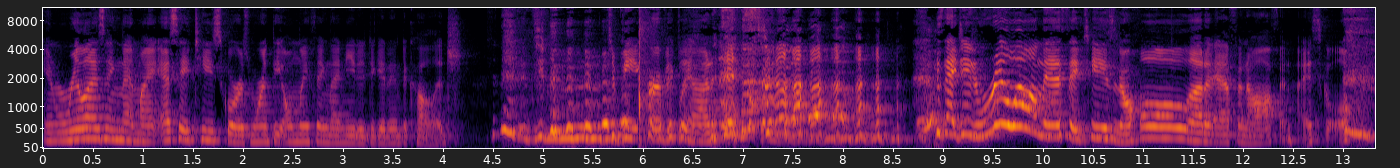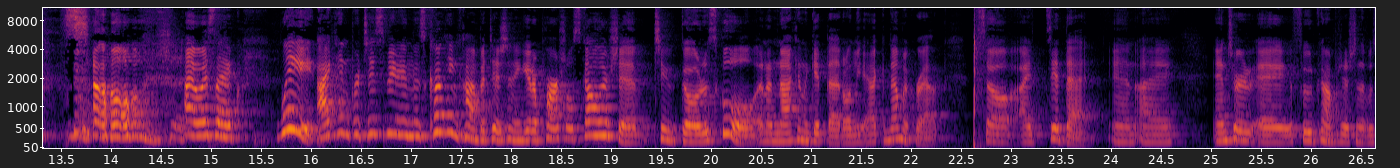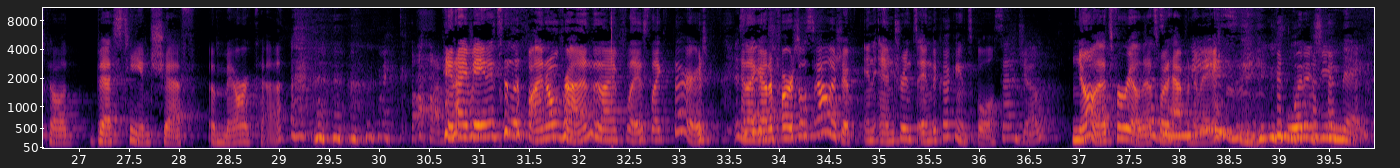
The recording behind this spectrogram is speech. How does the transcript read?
and realizing that my SAT scores weren't the only thing I needed to get into college. to be perfectly honest. Because I did real well on the SATs and a whole lot of F and off in high school. So I was like, wait, I can participate in this cooking competition and get a partial scholarship to go to school, and I'm not going to get that on the academic route. So I did that, and I entered a food competition that was called Best Teen Chef America. oh my god. And I made it to the final run, and I placed like third. and I got a partial scholarship and entrance into cooking school. Is that a joke? No, that's for real. That's, what happened to me. what did you make?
